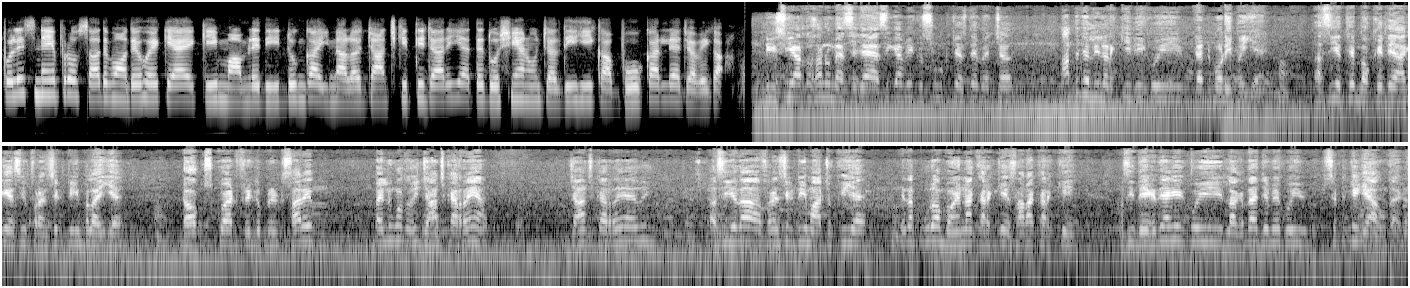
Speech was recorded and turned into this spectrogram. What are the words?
ਪੁਲਿਸ ਨੇ ਭਰੋਸਾ ਦਿਵਾਉਂਦੇ ਹੋਏ ਕਿਹਾ ਹੈ ਕਿ ਮਾਮਲੇ ਦੀ ਡੂੰਘਾਈ ਨਾਲ ਜਾਂਚ ਕੀਤੀ ਜਾ ਰਹੀ ਹੈ ਤੇ ਦੋਸ਼ੀਆਂ ਨੂੰ ਜਲਦੀ ਹੀ ਕਾਬੂ ਕਰ ਲਿਆ ਜਾਵੇਗਾ। ਡੀਸੀਆਰ ਤੋਂ ਸਾਨੂੰ ਮੈਸੇਜ ਆਇਆ ਸੀਗਾ ਵੀ ਇੱਕ ਸੂਟਕੇਸ ਦੇ ਵਿੱਚ ਅੱਧ ਜਲੀ ਲੜਕੀ ਦੀ ਕੋਈ ਡੈੱਡ ਬੋਡੀ ਪਈ ਹੈ। ਅਸੀਂ ਇੱਥੇ ਮੌਕੇ ਤੇ ਆ ਗਏ ਅਸੀਂ ਫੋਰੈਂਸਿਕ ਟੀਮ ਬੁਲਾਈ ਹੈ। ਡੌਗ ਸਕੁਐਡ ਫਿੰਗਰਪ੍ਰਿੰਟ ਸਾਰੇ ਪਹਿਲੂਆਂ ਤੋਂ ਅਸੀਂ ਜਾਂਚ ਕਰ ਰਹੇ ਹਾਂ। ਜਾਂਚ ਕਰ ਰਹੇ ਹਾਂ ਇਹਦੀ। ਅਸੀਂ ਇਹਦਾ ਫੋਰੈਂਸਿਕ ਟੀਮ ਆ ਚੁੱਕੀ ਹੈ। ਇਹਦਾ ਪੂਰਾ ਮੁਆਇਨਾ ਕਰਕੇ ਸਾਰਾ ਕਰਕੇ ਅਸੀਂ ਦੇਖਦੇ ਹਾਂ ਕਿ ਕੋਈ ਲੱਗਦਾ ਜਿਵੇਂ ਕੋਈ ਸਿੱਟ ਕੇ ਗਿਆ ਹੁੰਦਾ ਹੈਗਾ।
